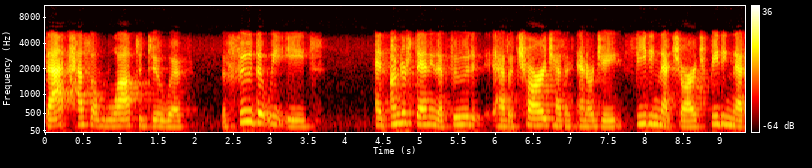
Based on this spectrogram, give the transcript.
That has a lot to do with the food that we eat and understanding that food has a charge, has an energy, feeding that charge, feeding that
